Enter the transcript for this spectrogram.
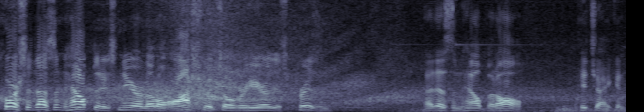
Of course, it doesn't help that it's near a little Auschwitz over here, this prison. That doesn't help at all, hitchhiking.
